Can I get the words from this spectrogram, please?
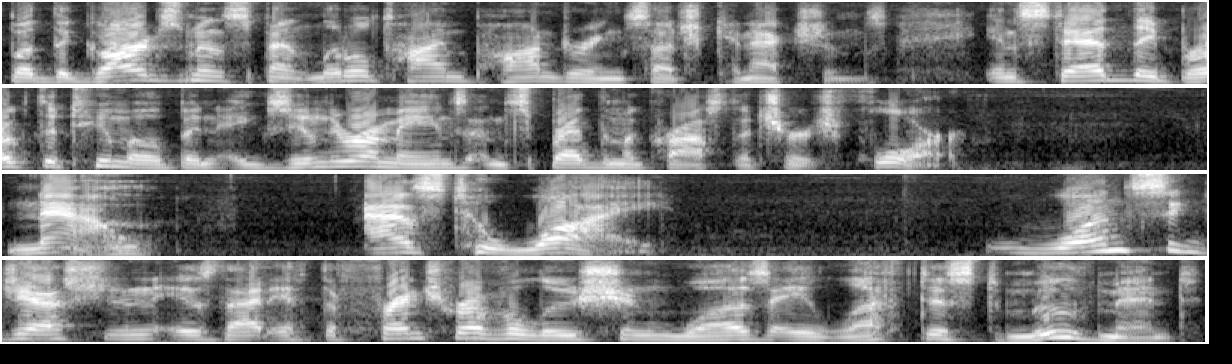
but the guardsmen spent little time pondering such connections. Instead, they broke the tomb open, exhumed the remains, and spread them across the church floor. Now, as to why, one suggestion is that if the French Revolution was a leftist movement,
